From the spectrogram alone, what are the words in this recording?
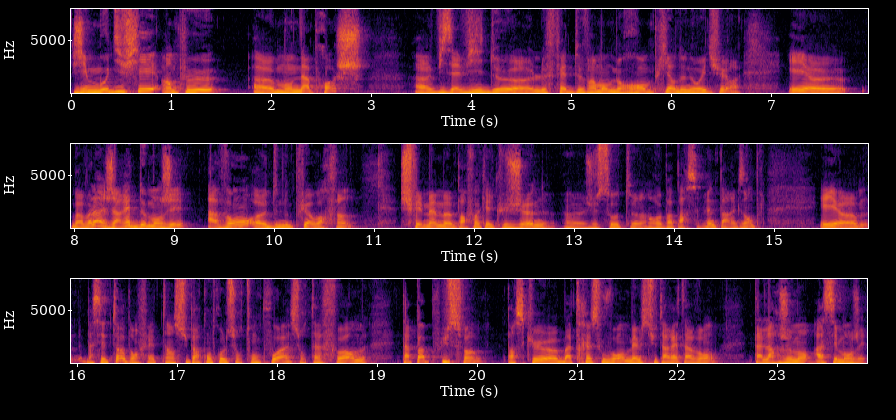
j'ai modifié un peu euh, mon approche euh, vis-à-vis de le fait de vraiment me remplir de nourriture. Et bah voilà, j'arrête de manger avant de ne plus avoir faim. Je fais même parfois quelques jeûnes. je saute un repas par semaine, par exemple. Et bah c'est top en fait. T'as un super contrôle sur ton poids, sur ta forme. T'as pas plus faim parce que bah, très souvent, même si tu t'arrêtes avant, t'as largement assez mangé.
